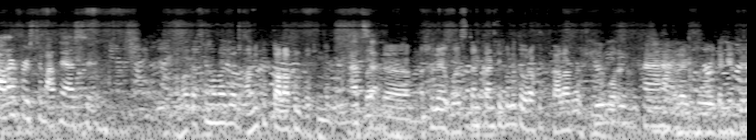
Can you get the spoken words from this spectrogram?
কালার ফার্স্টে মাথায় আসে? আমার কাছে মনে হয় যে আমি খুব কালারফুল পছন্দ করি আচ্ছা। বাট আসলে ওয়েস্টার্ন কান্ট্রিগুলোতে ওরা খুব কালার পছন্দ করে না হ্যাঁ, হ্যাঁ। একটু এটাকে একটু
